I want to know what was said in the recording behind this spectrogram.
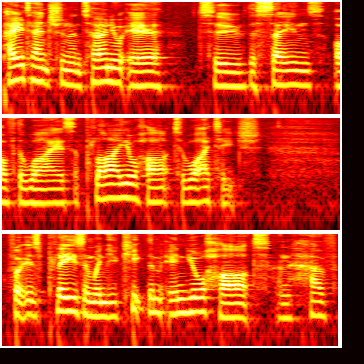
Pay attention and turn your ear to the sayings of the wise. Apply your heart to what I teach. For it is pleasing when you keep them in your heart and have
